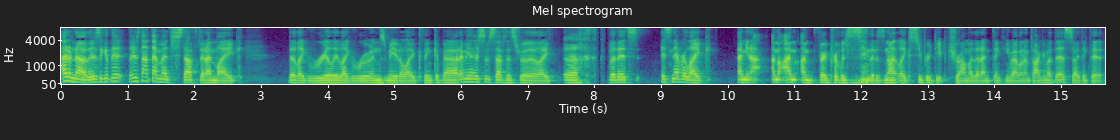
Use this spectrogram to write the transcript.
I don't know. There's like there, there's not that much stuff that I'm like that like really like ruins me to like think about. I mean, there's some stuff that's really like ugh, but it's it's never like. I mean, I, I'm I'm I'm very privileged to say that it's not like super deep trauma that I'm thinking about when I'm talking about this. So I think that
